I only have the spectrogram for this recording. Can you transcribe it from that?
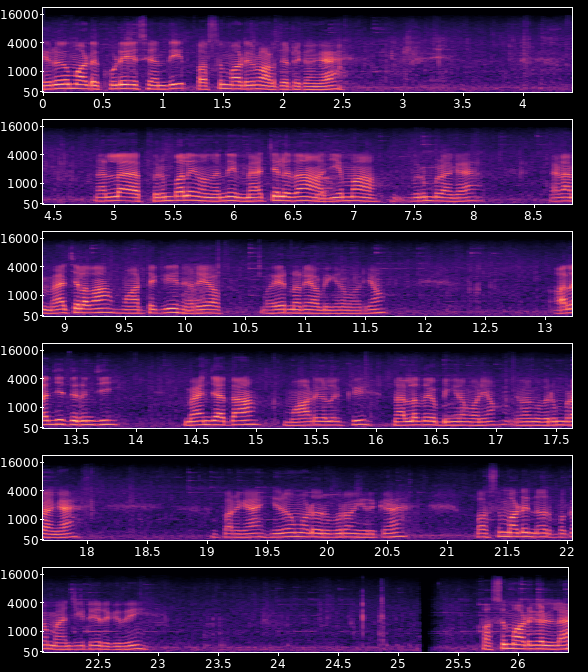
எருவு மாடு கூடயே சேர்ந்து பசு மாடுகளும் வளர்த்துட்டு இருக்காங்க நல்ல பெரும்பாலும் இவங்க வந்து மேய்ச்சல் தான் அதிகமாக விரும்புகிறாங்க ஏன்னா மேய்ச்சல் தான் மாட்டுக்கு நிறையா வயிறு நிறையா அப்படிங்கிற மாதிரியும். அலைஞ்சி திரிஞ்சு மேய்ஞ்சா தான் மாடுகளுக்கு நல்லது அப்படிங்கிற மாதிரியும் இவங்க விரும்புகிறாங்க பாருங்கள் இரவு மாடு ஒரு புறம் இருக்க பசு மாடு இன்னொரு பக்கம் மேய்ஞ்சிக்கிட்டே இருக்குது. பசு மாடுகளில்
